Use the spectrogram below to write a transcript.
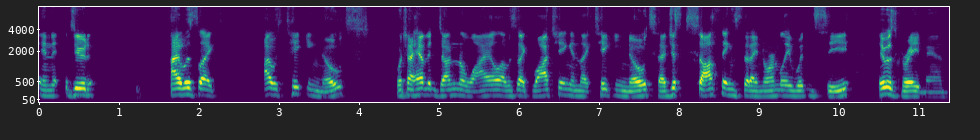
And dude, I was like, I was taking notes, which I haven't done in a while. I was like watching and like taking notes. I just saw things that I normally wouldn't see. It was great, man.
